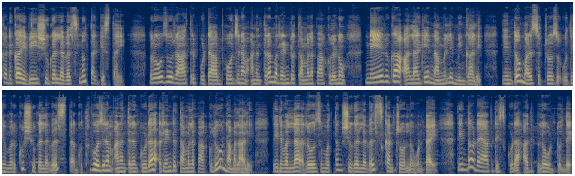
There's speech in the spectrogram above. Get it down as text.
కనుక ఇవి షుగర్ లెవెల్స్ను తగ్గిస్తాయి. రోజు రాత్రిపూట భోజనం అనంతరం రెండు తమలపాకులను నేరుగా అలాగే నమిలి మింగాలి. దీంతో మరుసటి రోజు ఉదయం వరకు షుగర్ లెవెల్స్ తగ్గుతాయి. భోజనం అనంతరం కూడా రెండు తమలపాకులు నమలాలి. దీనివల్ల రోజు మొత్తం షుగర్ లెవెల్స్ కంట్రోల్లో ఉంటాయి. దీంతో డయాబెటీస్ కూడా అదుపులో ఉంటుంది.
